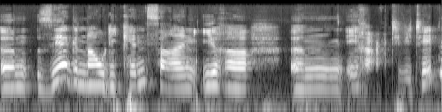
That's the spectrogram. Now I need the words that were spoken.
ähm, sehr genau die Kennzahlen ihrer, ähm, ihrer Aktivitäten.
